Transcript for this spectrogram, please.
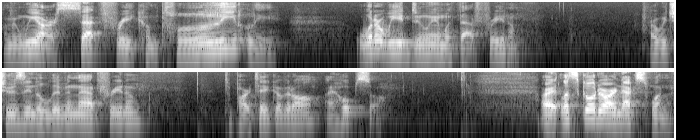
I mean, we are set free completely. What are we doing with that freedom? Are we choosing to live in that freedom, to partake of it all? I hope so. All right, let's go to our next one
